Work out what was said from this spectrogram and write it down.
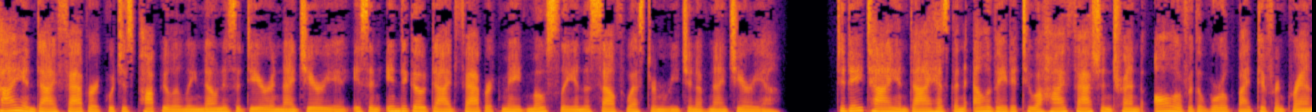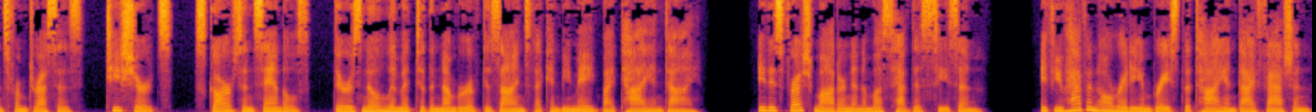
Tie and dye fabric, which is popularly known as Adire in Nigeria, is an indigo dyed fabric made mostly in the southwestern region of Nigeria. Today, tie and dye has been elevated to a high fashion trend all over the world by different brands from dresses, t shirts, scarves, and sandals. There is no limit to the number of designs that can be made by tie and dye. It is fresh, modern, and a must have this season. If you haven't already embraced the tie and dye fashion,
